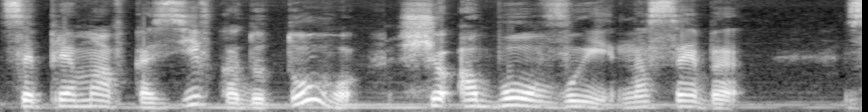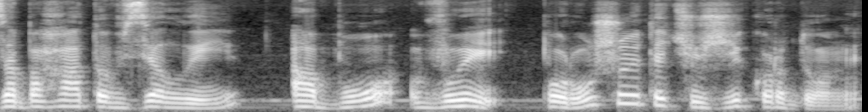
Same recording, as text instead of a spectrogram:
це пряма вказівка до того, що або ви на себе забагато взяли, або ви порушуєте чужі кордони.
